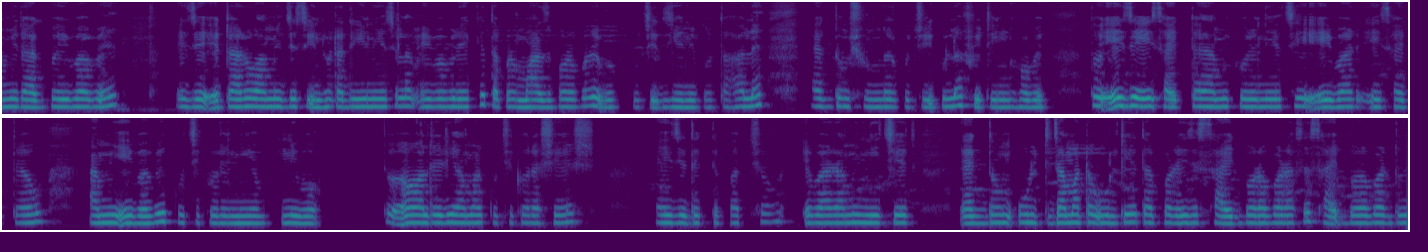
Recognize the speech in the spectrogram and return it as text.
আমি রাখব এইভাবে। এই যে এটারও আমি যে চিহ্নটা দিয়ে নিয়েছিলাম এইভাবে রেখে তারপর মাছ বরাবর এভাবে কুচি দিয়ে নিব, তাহলে একদম সুন্দর কুচিগুলো ফিটিং হবে। তো এই যে এই সাইডটায় আমি করে নিয়েছি, এইবার এই সাইডটাও আমি এইভাবে কুচি করে নিয়ে নিব। তো অলরেডি আমার কুচি করা শেষ, এই যে দেখতে পাচ্ছ, এবার আমি নিচের একদম উল্ট, জামাটা উল্টিয়ে তারপর এই যে সাইড বরাবর আছে সাইড বরাবর দুই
